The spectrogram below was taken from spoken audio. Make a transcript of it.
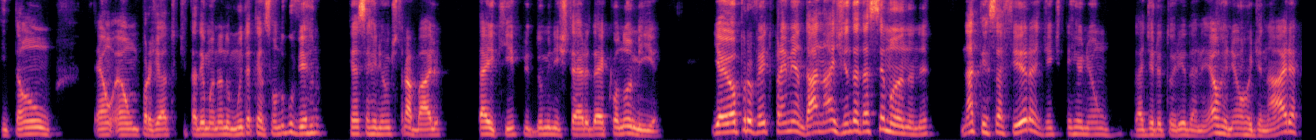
Então, é um, é um projeto que está demandando muita atenção do governo, tem essa reunião de trabalho da equipe do Ministério da Economia. E aí eu aproveito para emendar na agenda da semana, né? Na terça-feira, a gente tem reunião da diretoria da ANEL, reunião ordinária,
